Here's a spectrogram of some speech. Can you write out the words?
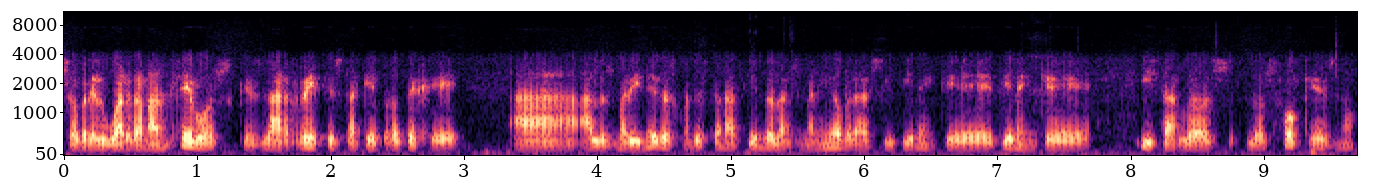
sobre el guardamancebos, que es la red esta que protege a, los marineros cuando están haciendo las maniobras y tienen que, tienen que izar los, los foques, ¿no?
